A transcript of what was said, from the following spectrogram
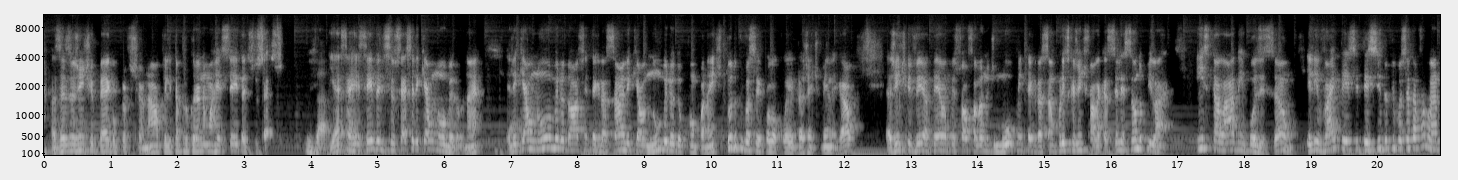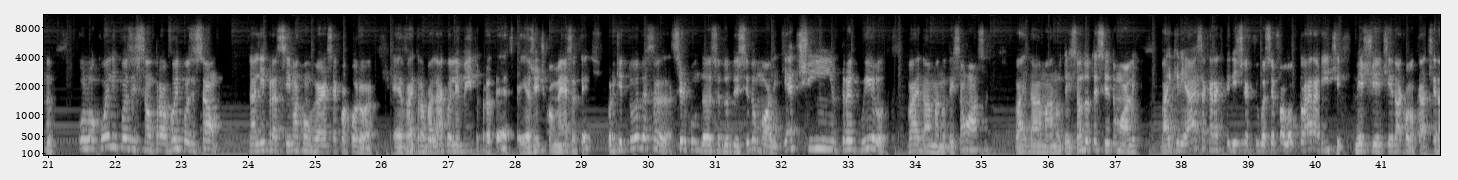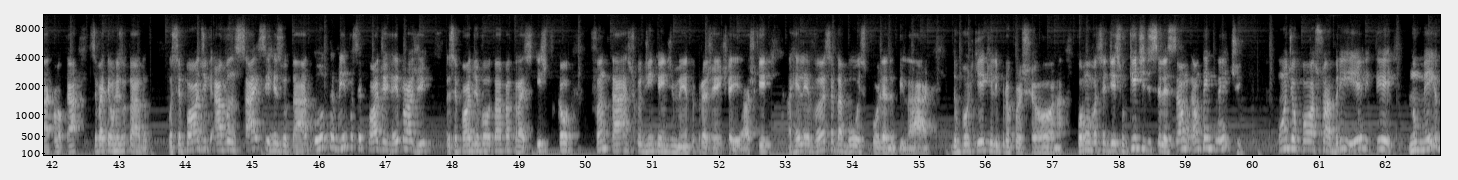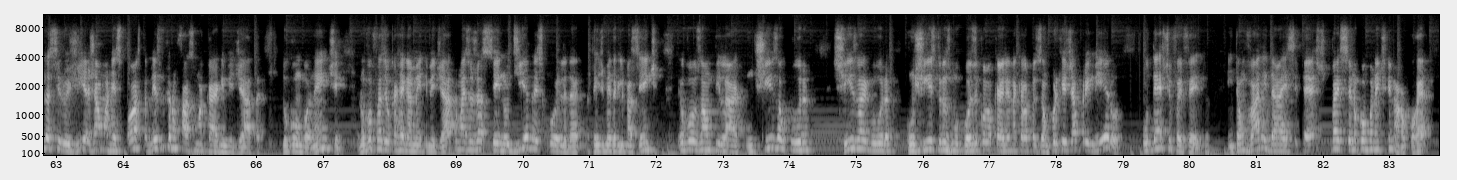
às vezes a gente pega o profissional que ele está procurando uma receita de sucesso. Exato. E essa receita de sucesso ele quer um número, né? Ele quer o um número da nossa integração, ele quer o um número do componente, tudo que você colocou aí para a gente bem legal. A gente vê até o pessoal falando de múltipla integração, por isso que a gente fala que a seleção do pilar instalada em posição, ele vai ter esse tecido que você está falando. Colocou ele em posição, travou em posição, dali para cima a conversa é com a coroa. É, vai trabalhar com o elemento protético. E a gente começa a ter. Porque toda essa circundância do tecido mole, quietinho, tranquilo, vai dar manutenção óssea, vai dar manutenção do tecido mole, vai criar essa característica que você falou claramente: mexer, tirar, colocar, tirar, colocar, você vai ter um resultado. Você pode avançar esse resultado ou também você pode retroagir, você pode voltar para trás. Isso ficou fantástico de entendimento para a gente aí. Eu acho que a relevância da boa escolha do pilar, do porquê que ele proporciona, como você disse, o kit de seleção é um template onde eu posso abrir ele e ter, no meio da cirurgia, já uma resposta, mesmo que eu não faça uma carga imediata do componente, eu não vou fazer o carregamento imediato, mas eu já sei, no dia da escolha do atendimento daquele paciente, eu vou usar um pilar com X altura, X largura, com X transmucosa e colocar ele naquela posição, porque já primeiro o teste foi feito. Então, validar esse teste vai ser no componente final, correto?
